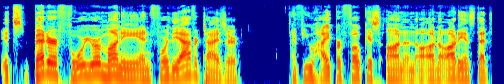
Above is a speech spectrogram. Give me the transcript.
It's better for your money and for the advertiser if you hyper focus on an, an audience that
